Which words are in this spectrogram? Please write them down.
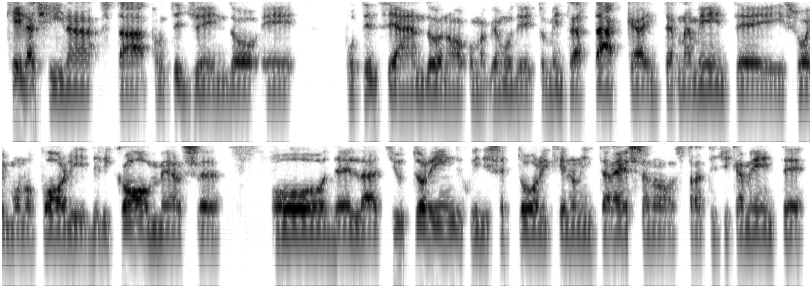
che la Cina sta proteggendo e potenziando, no? come abbiamo detto, mentre attacca internamente i suoi monopoli dell'e-commerce o del tutoring, quindi settori che non interessano strategicamente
